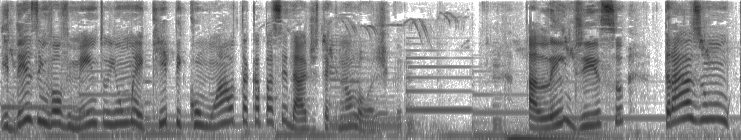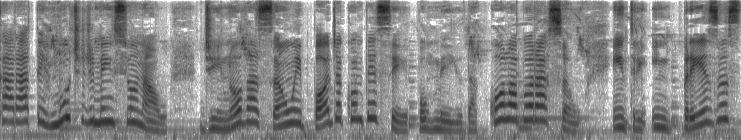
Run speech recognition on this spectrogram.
e desenvolvimento em uma equipe com alta capacidade tecnológica. Além disso, traz um caráter multidimensional de inovação e pode acontecer por meio da colaboração entre empresas,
